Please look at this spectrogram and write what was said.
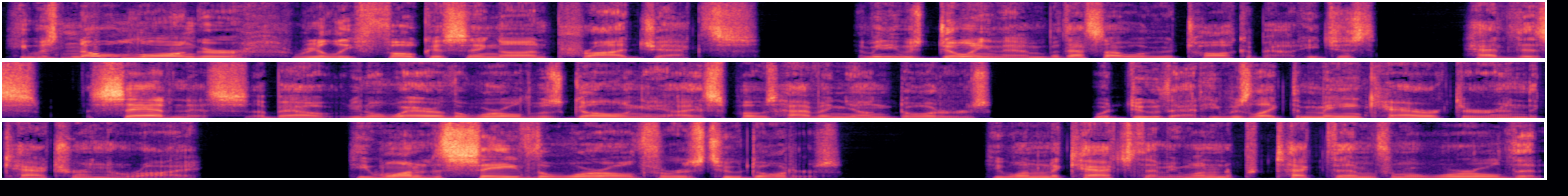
He was no longer really focusing on projects. I mean, he was doing them, but that's not what we would talk about. He just had this sadness about, you know, where the world was going. I suppose having young daughters would do that. He was like the main character in The Catcher in the Rye. He wanted to save the world for his two daughters. He wanted to catch them. He wanted to protect them from a world that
